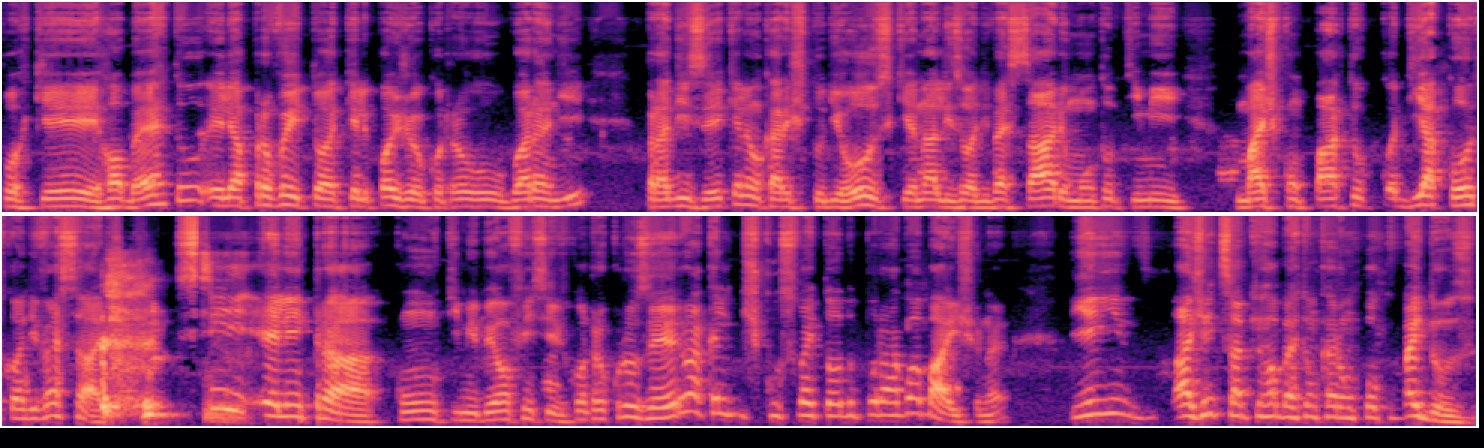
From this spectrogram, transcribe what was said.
Porque Roberto, ele aproveitou aquele pós-jogo contra o Guarani para dizer que ele é um cara estudioso, que analisa o adversário, monta um time mais compacto de acordo com o adversário. Se ele entrar com um time bem ofensivo contra o Cruzeiro, aquele discurso vai todo por água abaixo, né? E a gente sabe que o Roberto é um cara um pouco vaidoso.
